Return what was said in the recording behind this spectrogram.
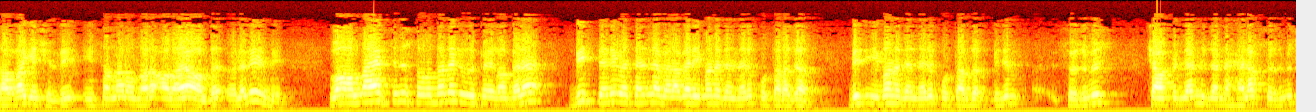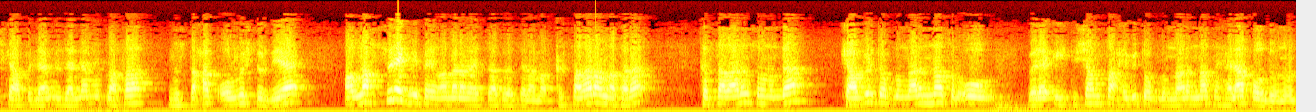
dalga geçildi. İnsanlar onları alaya aldı. Öyle değil mi? Ve Allah hepsinin sonunda ne diyordu peygambere? Biz seni ve seninle beraber iman edenleri kurtaracağız. Biz iman edenleri kurtardık. Bizim sözümüz kafirlerin üzerine, helak sözümüz kafirlerin üzerine mutlaka müstahak olmuştur diye Allah sürekli Peygamber aleyhissalatü vesselam'a kıssalar anlatarak kıssaların sonunda kafir toplumların nasıl o böyle ihtişam sahibi toplumların nasıl helak olduğunu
